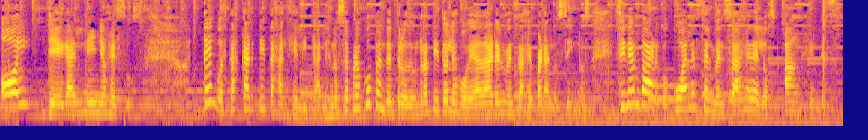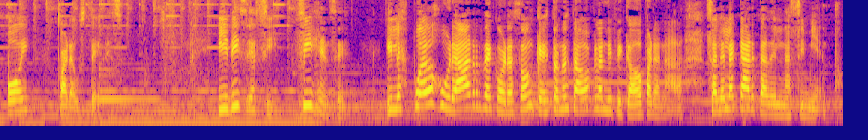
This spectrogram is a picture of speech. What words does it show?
hoy llega el niño Jesús. Tengo estas cartitas angelicales, no se preocupen, dentro de un ratito les voy a dar el mensaje para los signos. Sin embargo, ¿cuál es el mensaje de los ángeles hoy para ustedes? Y dice así, fíjense, y les puedo jurar de corazón que esto no estaba planificado para nada. Sale la carta del nacimiento.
